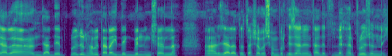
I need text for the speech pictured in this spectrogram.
যারা, যাদের প্রয়োজন হবে তারাই দেখবেন ইনশাল্লাহ। আর যারা তো চাষাবাদ সম্পর্কে জানেন, তাদের তো দেখার প্রয়োজন নেই।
